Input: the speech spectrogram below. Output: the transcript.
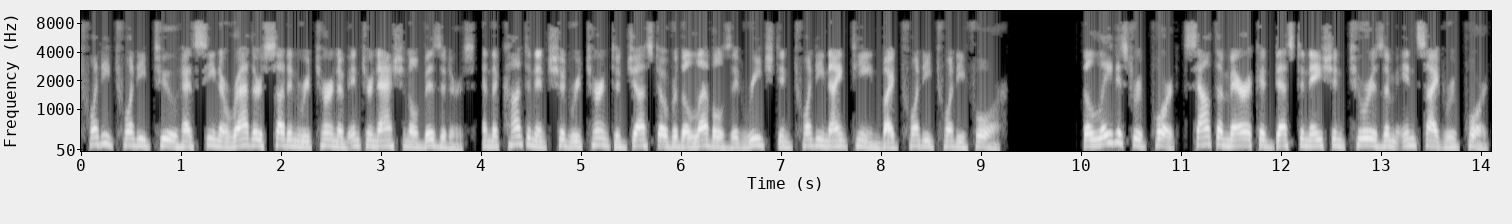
2022 has seen a rather sudden return of international visitors, and the continent should return to just over the levels it reached in 2019 by 2024. The latest report, South America Destination Tourism Insight Report,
